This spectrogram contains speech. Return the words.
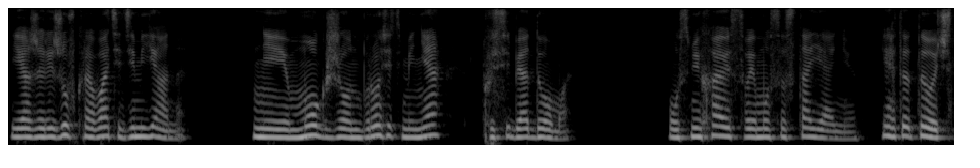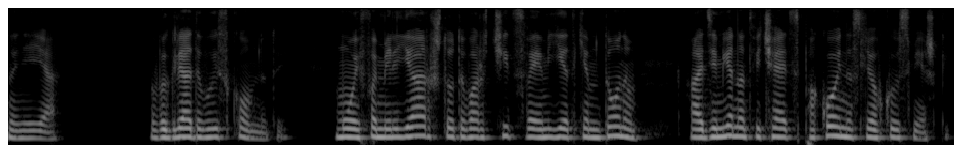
Я же лежу в кровати Демьяна. Не мог же он бросить меня у себя дома. Усмехаюсь своему состоянию. Это точно не я. Выглядываю из комнаты. Мой фамильяр что-то ворчит своим едким тоном, а Демьян отвечает спокойно с легкой усмешкой.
